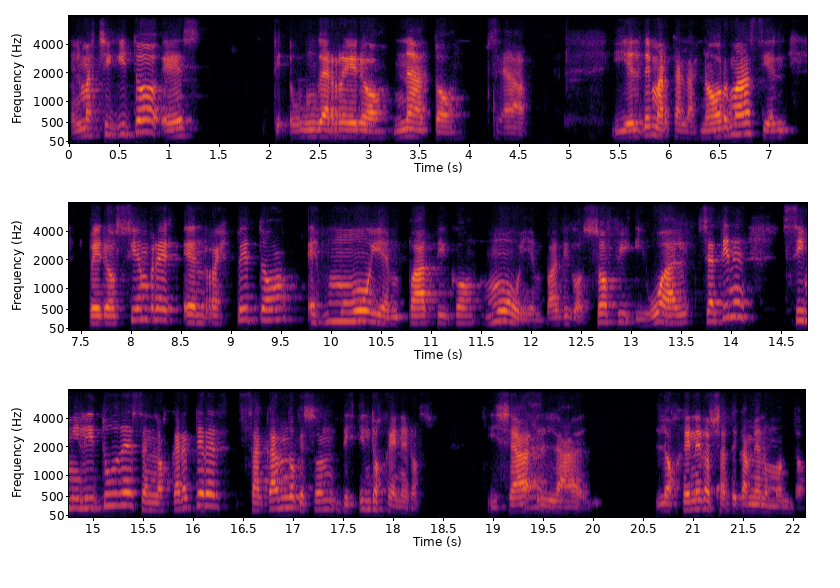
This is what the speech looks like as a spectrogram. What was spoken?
El más chiquito es un guerrero nato, o sea, y él te marca las normas, y él, pero siempre en respeto, es muy empático, muy empático. Sofi igual, o sea, tienen similitudes en los caracteres, sacando que son distintos géneros. Y ya los géneros ya te cambian un montón.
